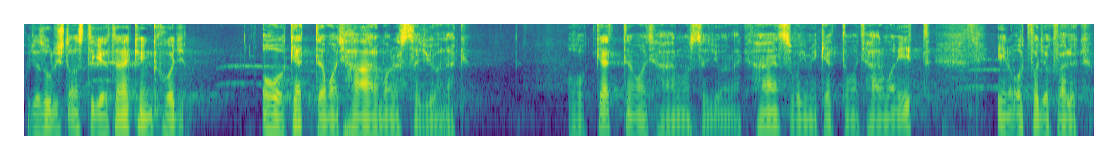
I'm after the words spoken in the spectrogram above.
hogy az Úristen azt ígérte nekünk, hogy ahol ketten vagy hárman összegyűlnek, ahol ketten vagy hárman összegyűlnek. Hányszor vagyunk mi ketten vagy hárman itt, én ott vagyok velük.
